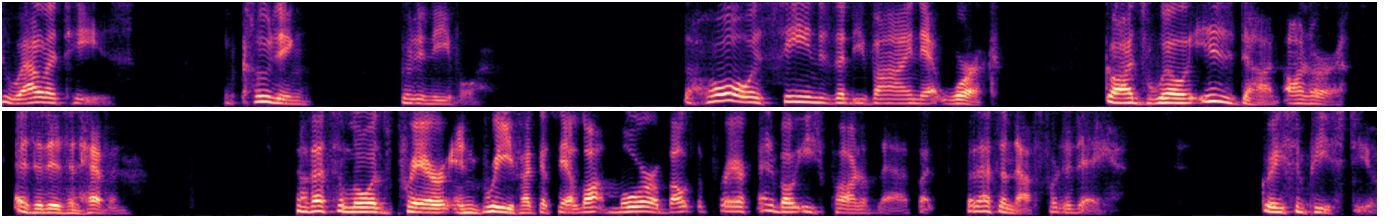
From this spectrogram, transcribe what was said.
dualities, including good and evil. The whole is seen as the divine at work. God's will is done on earth as it is in heaven. Now, that's the Lord's Prayer in brief. I could say a lot more about the prayer and about each part of that, but, but that's enough for today. Grace and peace to you.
